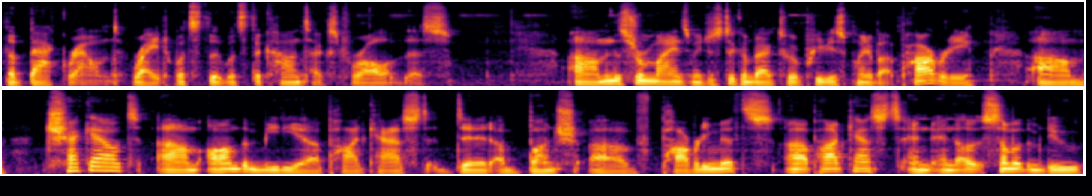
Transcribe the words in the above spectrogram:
the background right? What's the what's the context for all of this um, and this reminds me, just to come back to a previous point about poverty, um, check out um, On the Media podcast, did a bunch of poverty myths uh, podcasts, and, and uh, some of them do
